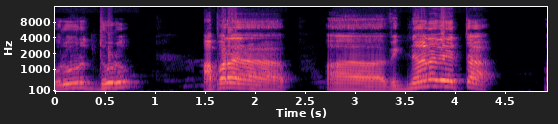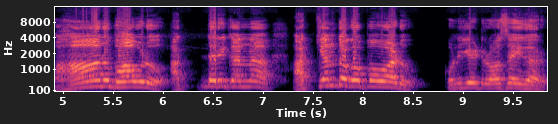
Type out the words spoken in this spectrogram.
గురువృద్ధుడు అపర విజ్ఞానవేత్త మహానుభావుడు అందరికన్నా అత్యంత గొప్పవాడు కొణిజేటి రోసయ్య గారు.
